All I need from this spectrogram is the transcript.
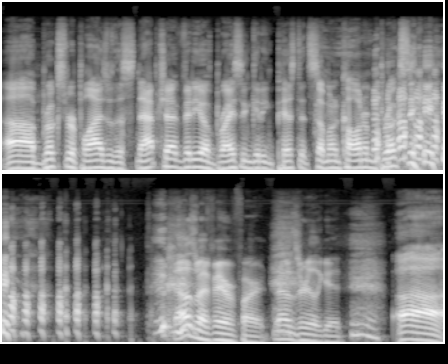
Uh, Brooks replies with a Snapchat video of Bryson getting pissed at someone calling him Brooksy. That was my favorite part. That was really good. uh,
